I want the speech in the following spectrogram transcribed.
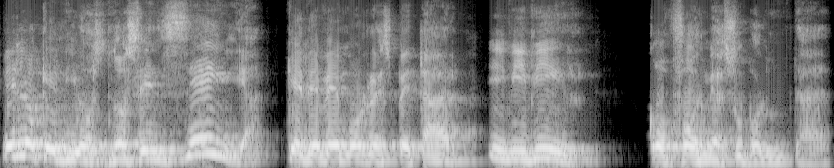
Es lo que Dios nos enseña que debemos respetar y vivir conforme a su voluntad.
